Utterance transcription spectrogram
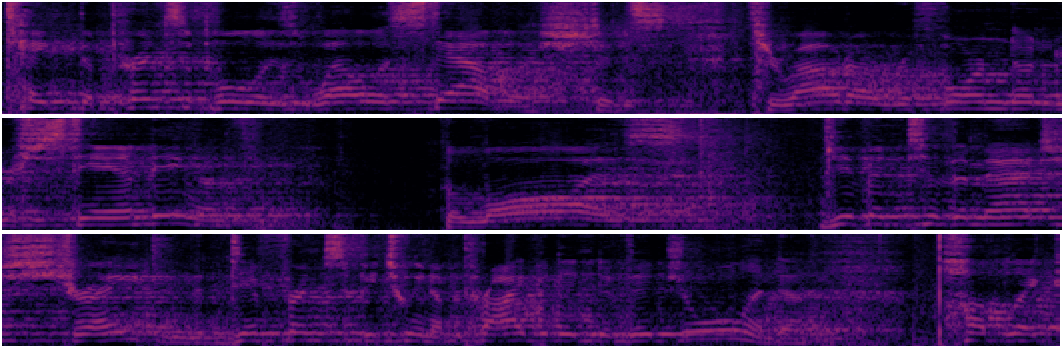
take the principle as well established. It's throughout our Reformed understanding of the law as given to the magistrate and the difference between a private individual and a public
